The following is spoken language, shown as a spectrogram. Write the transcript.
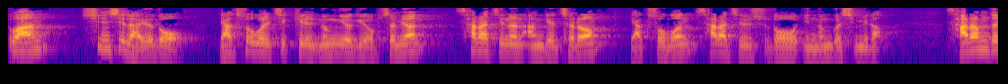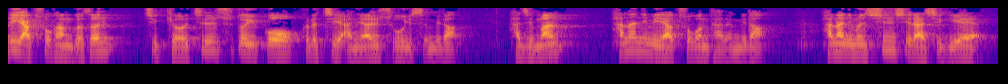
또한 신실하여도 약속을 지킬 능력이 없으면 사라지는 안개처럼 약속은 사라질 수도 있는 것입니다. 사람들이 약속한 것은 지켜질 수도 있고 그렇지 아니할 수 있습니다. 하지만 하나님의 약속은 다릅니다. 하나님은 신실하시기에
